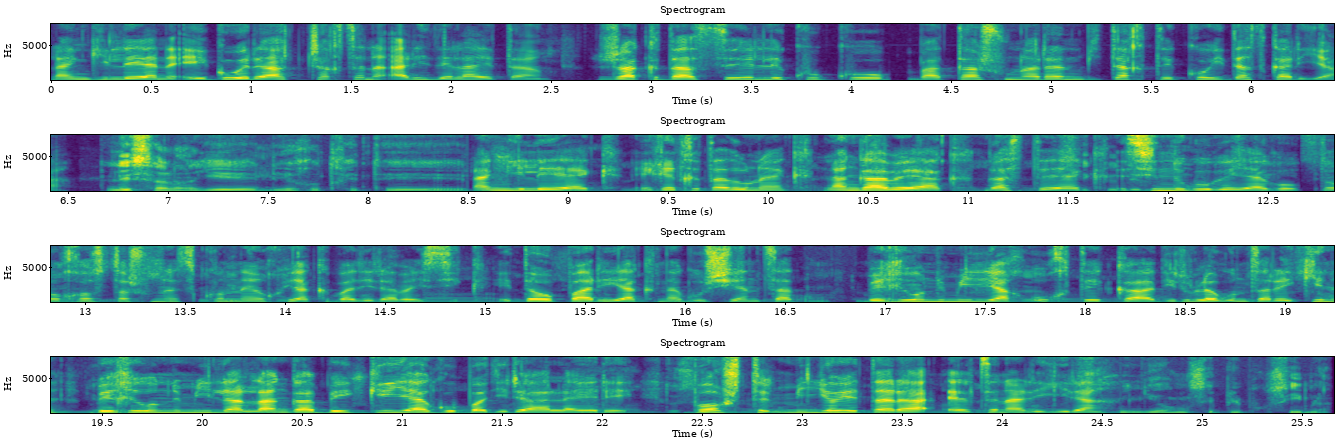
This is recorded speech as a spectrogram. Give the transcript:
langilean egoera txartzen ari dela eta. Jacques Daze lekuko batasunaren bitarteko idazkaria. Les salariés, les retraités... Langileek, erretretadunek, langabeak, gazteek, ezin dugu gehiago. Torrostasunezko neurriak badira baizik. Eta opariak nagusientzat berriun miliar urteka diru laguntzarekin berriun miliar langabe gehiago badira ala ere. Bost milioietara eltzen ari gira. Millions, c'est plus possible.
